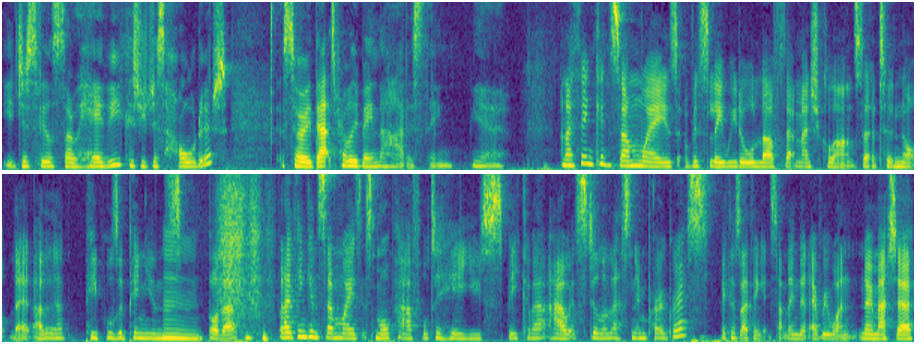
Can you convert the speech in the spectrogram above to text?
it just feels so heavy because you just hold it. So that's probably been the hardest thing. Yeah. And I think in some ways, obviously, we'd all love that magical answer to not let other people's opinions mm. bother. but I think in some ways, it's more powerful to hear you speak about how it's still a lesson in progress because I think it's something that everyone, no matter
